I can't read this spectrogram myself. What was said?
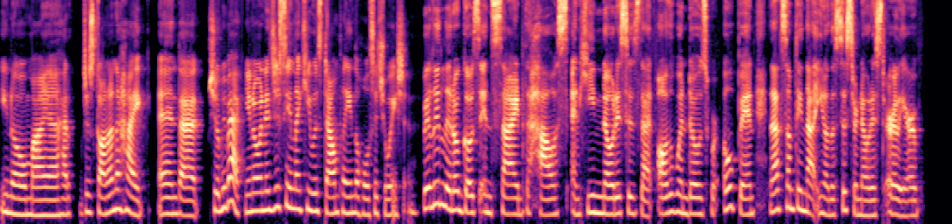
you know, Maya had just gone on a hike and that she'll be back, you know, and it just seemed like he was downplaying the whole situation. Billy Little goes inside the house and he notices that all the windows were open. And that's something that, you know, the sister noticed earlier.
